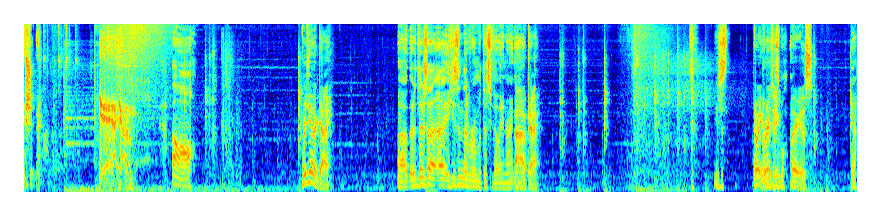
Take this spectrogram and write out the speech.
Shit. Yeah, I got him. Oh. Where's the other guy? Uh, there, there's a. Uh, he's in the room with the civilian right now. Oh, okay. He's just. Oh wait, where is he? Oh, there he is. Yeah.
